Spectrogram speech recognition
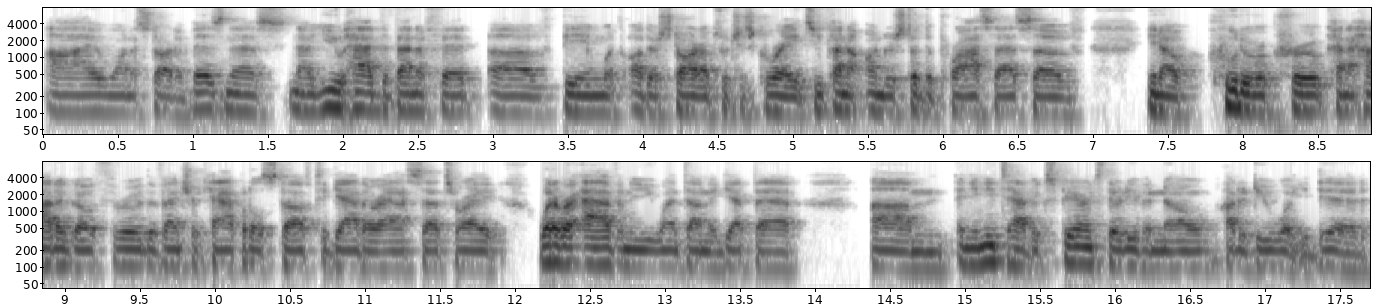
I want to start a business. Now you had the benefit of being with other startups, which is great. So you kind of understood the process of, you know, who to recruit, kind of how to go through the venture capital stuff to gather assets, right? Whatever avenue you went down to get that. Um, and you need to have experience there to even know how to do what you did.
